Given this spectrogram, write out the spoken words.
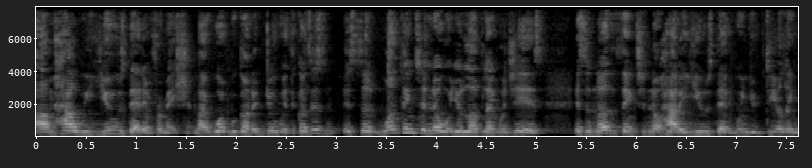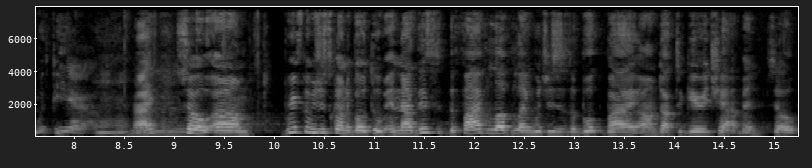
um, how we use that information, like what we're going to do with it. Because it's it's the one thing to know what your love language is. It's another thing to know how to use that when you're dealing with people Yeah. right? So, um, briefly, we're just going to go through. And now, this the Five Love Languages is a book by um, Dr. Gary Chapman. So,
